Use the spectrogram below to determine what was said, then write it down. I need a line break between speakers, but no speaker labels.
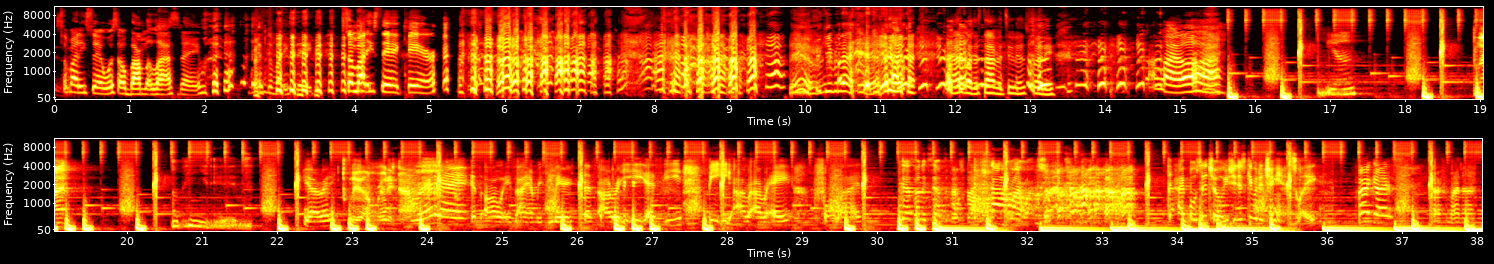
Somebody said, "What's Obama last name?" and somebody said, "Somebody said care."
Damn.
We keeping that.
Yeah. I was about to stop it too. That's funny.
I'm like, ah.
Young,
Black.
opinionated.
Y'all ready?
Yeah, I'm ready.
I'm ready. As always, I am Reese Berry. That's R E E S chance. Like, alright, guys. Time for my nine.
